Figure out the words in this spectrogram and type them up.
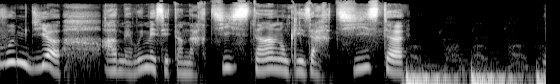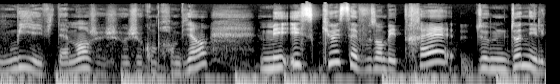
Vous me dit ah mais oui mais c'est un artiste hein, donc les artistes oui, évidemment, je, comprends bien. Mais est-ce que ça vous embêterait de me donner le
